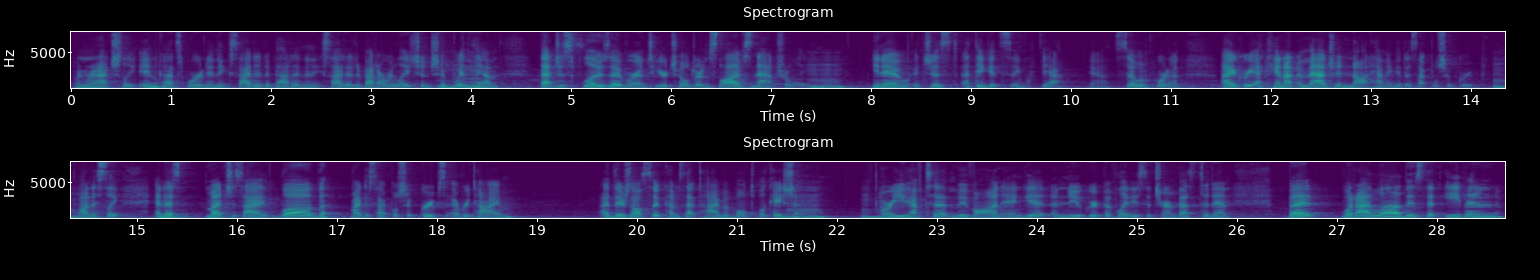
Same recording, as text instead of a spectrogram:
When we're naturally in God's Word and excited about it and excited about our relationship with Mm-hmm. Him, that just flows over into your children's lives naturally. Mm-hmm. You know, it just, I think it's, yeah, yeah, so important. I agree. I cannot imagine not having a discipleship group, honestly. And as much as I love my discipleship groups every time, uh, there's also comes that time of multiplication mm-hmm. mm-hmm. or you have to move on and get a new group of ladies that you're invested in. But what I love is that even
